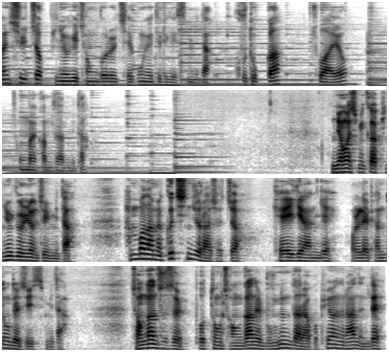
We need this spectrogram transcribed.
현실적 비뇨기 정보를 제공해 드리겠습니다. 구독과 좋아요 정말 감사합니다. 안녕하십니까 비뇨기 훈련소입니다. 한 번 하면 끝인 줄 아셨죠? 계획이라는 게 원래 변동될 수 있습니다. 정관 수술 보통 정관을 묶는다라고 표현을 하는데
